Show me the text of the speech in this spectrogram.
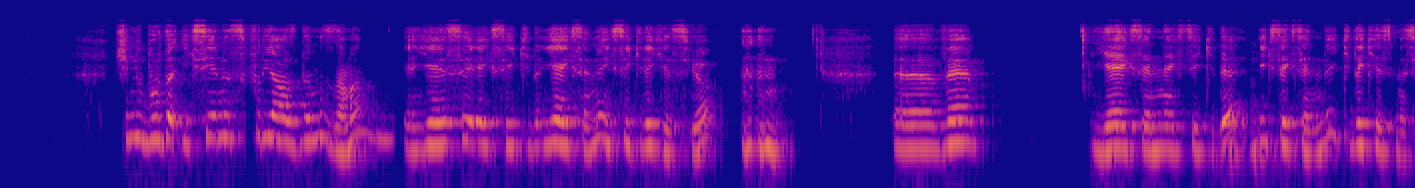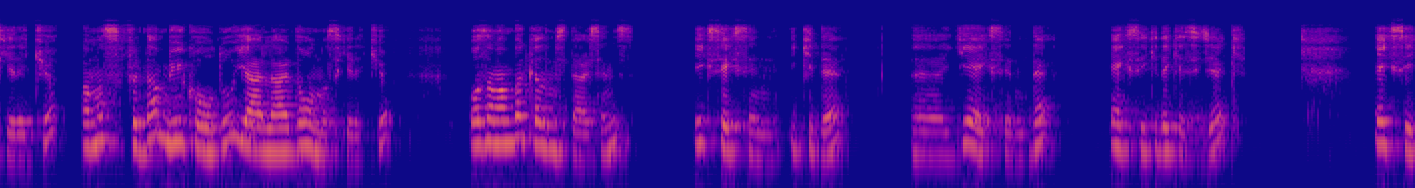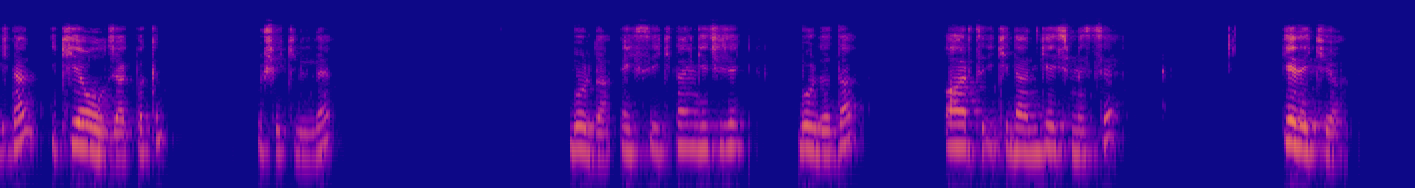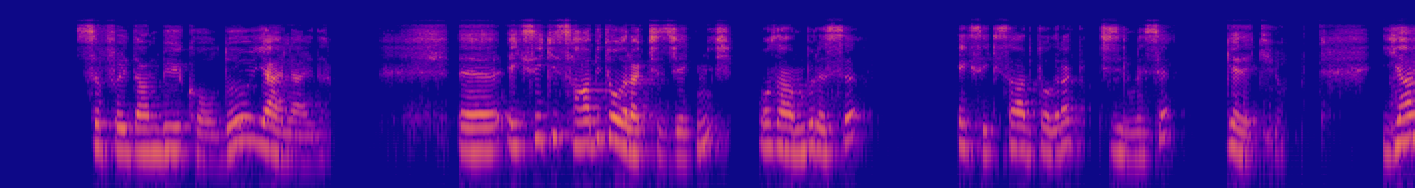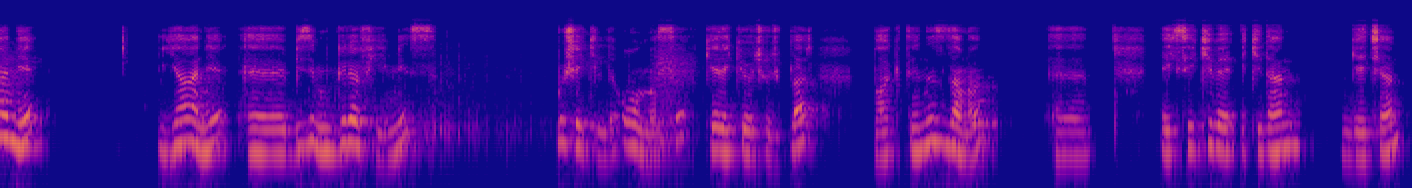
Şimdi burada x yerine 0 yazdığımız zaman e, y'si eksi 2'de, y eksenini eksi 2'de kesiyor. e, ve y eksenini eksi 2'de, x eksenini de 2'de kesmesi gerekiyor. Ama sıfırdan büyük olduğu yerlerde olması gerekiyor. O zaman bakalım isterseniz x eksenini 2'de, e, y eksenini de eksi 2'de kesecek. Eksi 2'den 2'ye olacak bakın. Bu şekilde. Burada eksi 2'den geçecek. Burada da artı 2'den geçmesi gerekiyor. Sıfırdan büyük olduğu yerlerde. Ee, eksi 2 sabit olarak çizecekmiş. O zaman burası eksi 2 sabit olarak çizilmesi gerekiyor. Yani yani e, bizim grafiğimiz bu şekilde olması gerekiyor çocuklar. Baktığınız zaman e, eksi 2 ve 2'den geçen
